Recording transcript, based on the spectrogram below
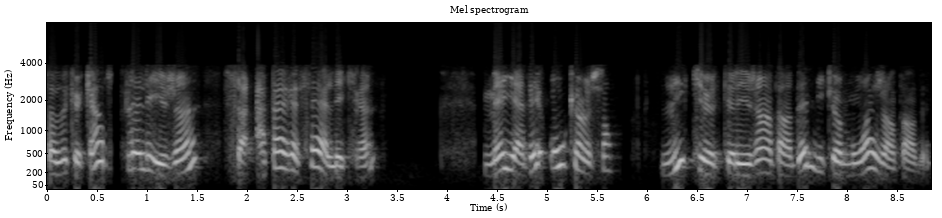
Ça veut dire que quand tu appelais les gens, ça apparaissait à l'écran, mais il n'y avait aucun son. Ni que, que les gens entendaient, ni que moi j'entendais.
